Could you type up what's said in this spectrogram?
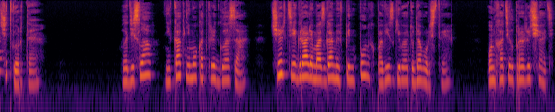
четвертая. Владислав никак не мог открыть глаза. Черти играли мозгами в пинг-понг, повизгивая от удовольствия. Он хотел прорычать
